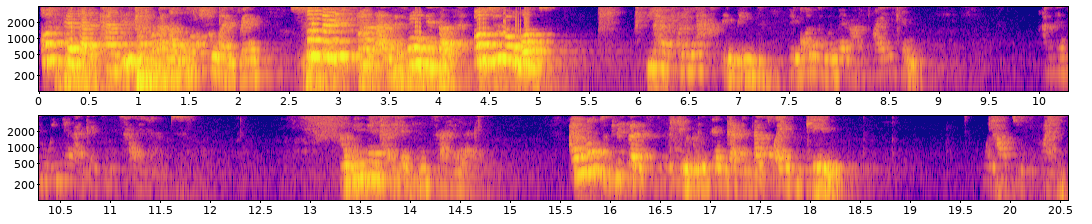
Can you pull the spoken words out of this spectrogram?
God said that can this happen and I will not show my friends. So many fathers before this happened. But you know what? You have relaxed a bit because the women are fighting. And then the women are getting tired. The women are getting tired. I want to believe that this is a Christian gathering. That's why you came. We have to fight.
